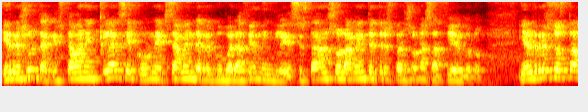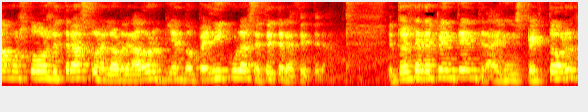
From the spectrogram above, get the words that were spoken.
Y resulta que estaban en clase con un examen de recuperación de inglés. Estaban solamente tres personas haciéndolo. Y el resto estábamos todos detrás con el ordenador viendo películas, etcétera, etcétera. Entonces de repente entra el inspector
